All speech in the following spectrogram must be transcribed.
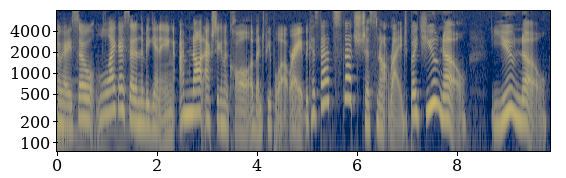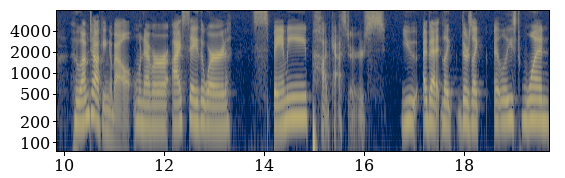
Okay, so like I said in the beginning, I'm not actually going to call a bunch of people out, right? Because that's that's just not right. But you know, you know who I'm talking about whenever I say the word spammy podcasters. You I bet like there's like at least one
